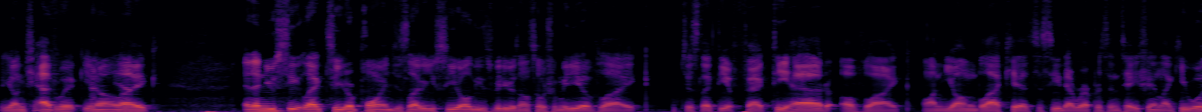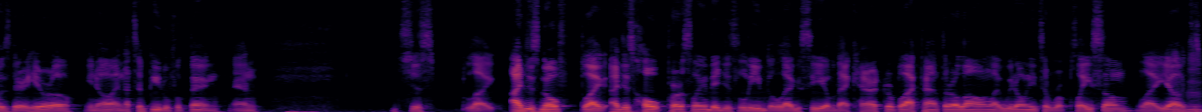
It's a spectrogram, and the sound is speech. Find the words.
young Chadwick, you know, Yeah. like and then you see like to your point just like you see all these videos on social media of like just like the effect he had of like on young black kids to see that representation like he was their hero you know and that's a beautiful thing and it's just like i just know like i just hope personally they just leave the legacy of that character black panther alone like we don't need to replace him like yo mm-hmm. just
